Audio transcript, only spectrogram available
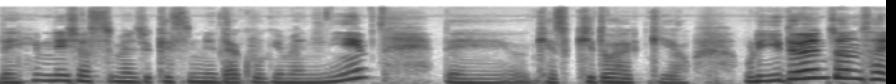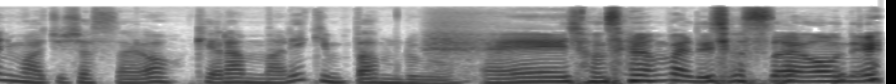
네, 힘내셨으면 좋겠습니다, 고기맨님. 네, 계속 기도할게요. 우리 이도현 전사님 와주셨어요. 계란말이, 김밥루. 에이, 전사님 한발 늦었어요, 오늘.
